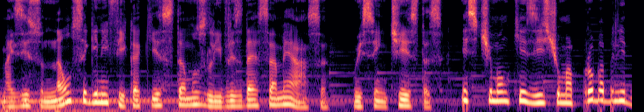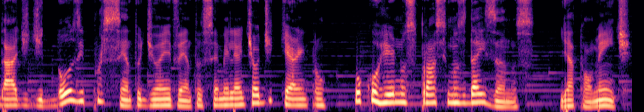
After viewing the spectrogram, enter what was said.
Mas isso não significa que estamos livres dessa ameaça. Os cientistas estimam que existe uma probabilidade de 12% de um evento semelhante ao de Carrington ocorrer nos próximos 10 anos. E atualmente,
